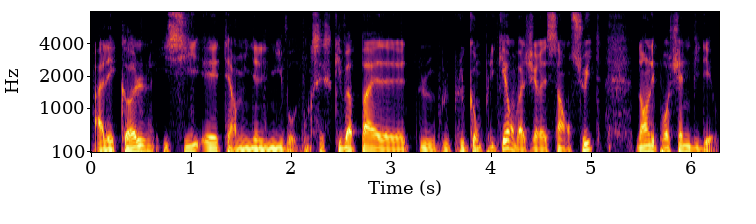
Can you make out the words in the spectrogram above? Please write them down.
à l'école, ici, et terminer le niveau. Donc c'est ce qui va pas être le plus compliqué, on va gérer ça ensuite dans les prochaines vidéos.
